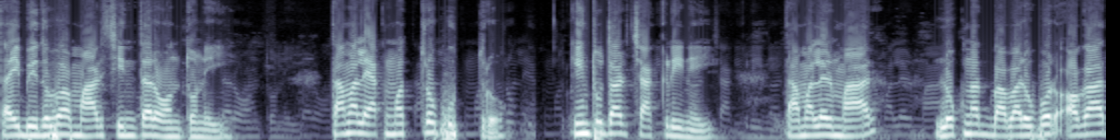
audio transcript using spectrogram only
তাই বিধবা মার চিন্তার অন্ত নেই। তামাল একমাত্র পুত্র, কিন্তু তার চাকরি নেই। তামালের মার লোকনাথ বাবার উপর অগাধ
